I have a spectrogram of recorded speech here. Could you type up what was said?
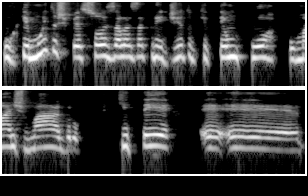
Porque muitas pessoas elas acreditam que ter um corpo mais magro, que ter é, é,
